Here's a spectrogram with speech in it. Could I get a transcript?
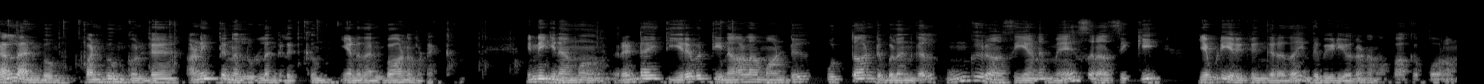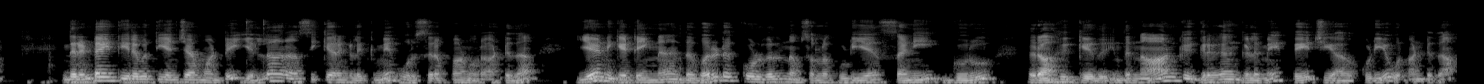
நல்ல அன்பும் பண்பும் கொண்ட அனைத்து நல்லுள்ளங்களுக்கும் எனது அன்பான வணக்கம். இன்னைக்கு நாம ரெண்டாயிரத்தி இருபத்தி நாலாம் ஆண்டு புத்தாண்டு பலன்கள் உங்கு ராசியான மேச ராசிக்கு எப்படி இருக்குங்கிறத இந்த வீடியோல நம்ம பார்க்க போறோம். இந்த ரெண்டாயிரத்தி இருபத்தி அஞ்சாம் ஆண்டு எல்லா ராசிக்காரங்களுக்குமே ஒரு சிறப்பான ஒரு ஆண்டு தான். ஏன்னு கேட்டீங்கன்னா இந்த வருடக்கோள்கள் நாம் சொல்லக்கூடிய சனி குரு ராகு கேது இந்த நான்கு கிரகங்களுமே பேச்சு ஆகக்கூடிய ஒரு ஆண்டு தான்.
